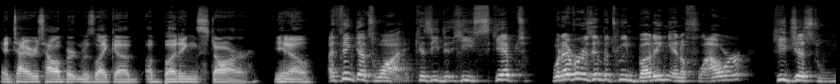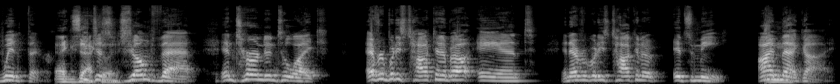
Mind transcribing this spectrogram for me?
and Tyrese Halliburton was like a, a budding star. You know, I think that's why because he he skipped whatever is in between budding and a flower. He just went there. Exactly. He just jumped that and turned into like everybody's talking about Ant and everybody's talking to it's me. I'm Mhm. that guy.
